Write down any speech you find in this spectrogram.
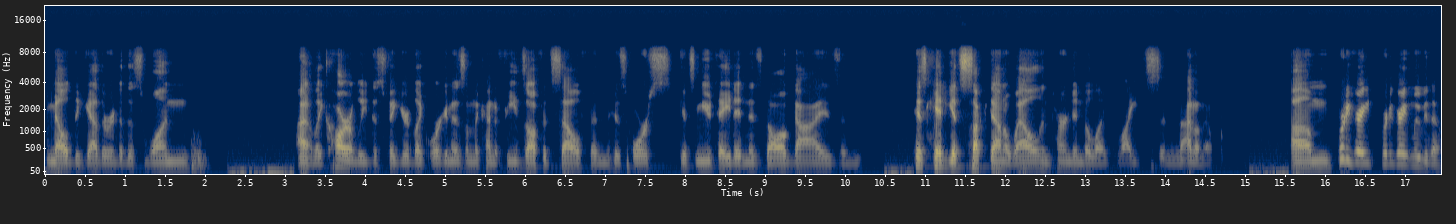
meld together into this one I don't like horribly disfigured like organism that kind of feeds off itself and his horse gets mutated and his dog dies and his kid gets sucked down a well and turned into like lights and I don't know. Um pretty great pretty great movie though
